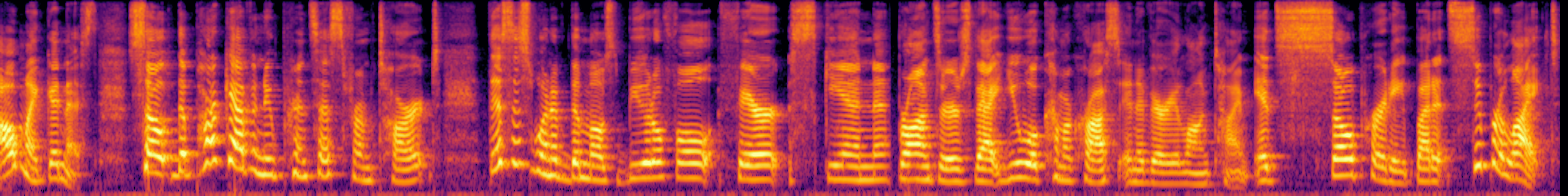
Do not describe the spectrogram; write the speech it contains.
Oh my goodness. So the Park Avenue Princess from Tarte, this is one of the most beautiful fair skin bronzers that you will come across in a very long time. It's so pretty, but it's super light.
